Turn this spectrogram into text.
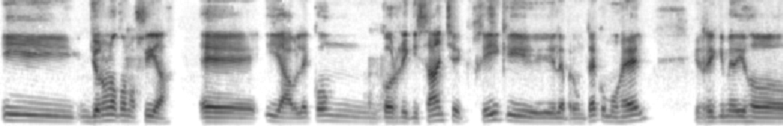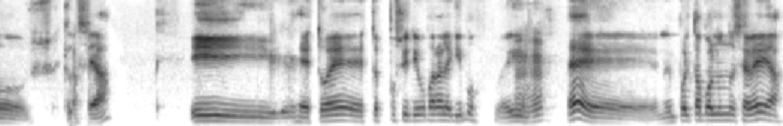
Y yo no lo conocía. Eh, y hablé con, con Ricky Sánchez, Ricky, y le pregunté cómo es él. Y Ricky me dijo, clase A y esto es, esto es positivo para el equipo. Eh, no importa por dónde se vea,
